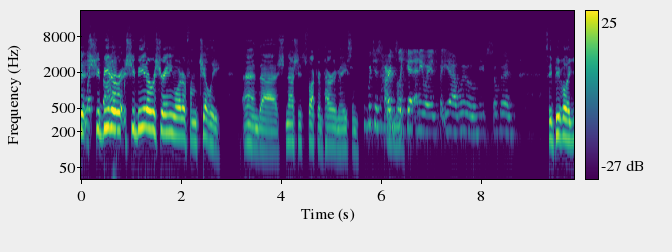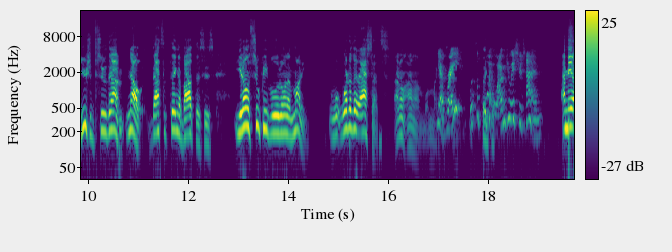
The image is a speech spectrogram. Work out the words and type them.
really it. She thought. beat her. She beat a restraining order from Chile, and uh she, now she's fucking Perry Mason. which is hard to like get anyways. But yeah, woo, you're so good. See, people are like you should sue them. No, that's the thing about this is you don't sue people who don't have money. Wh- What are their assets? I don't. I don't. know what my- Yeah, right. What's the Like- point? Why would you waste your time? I mean,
